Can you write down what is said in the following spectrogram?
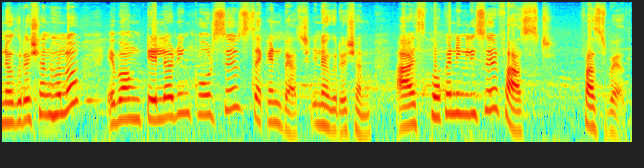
ইনগ্রেশন হলো এবং টেলারিং কোর্সের সেকেন্ড ব্যাচ ইনগ্রেশন আর স্পোকেন ইংলিশের ফার্স্ট ফার্স্ট ব্যাচ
